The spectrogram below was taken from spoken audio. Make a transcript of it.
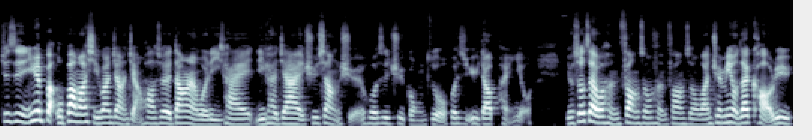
就是因为爸我爸妈习惯这样讲话，所以当然我离开离开家里去上学，或是去工作，或是遇到朋友，有时候在我很放松、很放松，完全没有在考虑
